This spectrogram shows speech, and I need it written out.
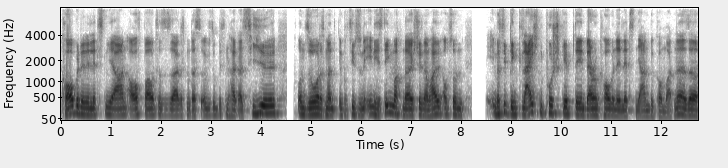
Corbin in den letzten Jahren aufbaut, sozusagen, dass man das irgendwie so ein bisschen halt als Ziel und so, dass man im Prinzip so ein ähnliches Ding macht und dadurch steht am halt auch so ein, im Prinzip den gleichen Push gibt, den Baron Corbin in den letzten Jahren bekommen hat. Ne? Also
